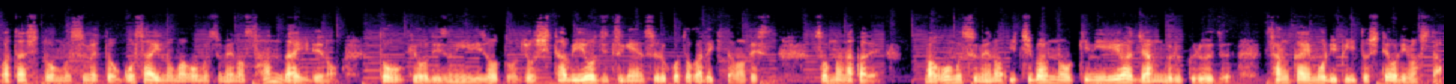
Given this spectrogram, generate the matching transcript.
私と娘と5歳の孫娘の3代での東京ディズニーリゾート女子旅を実現することができたのです。そんな中で、孫娘の一番のお気に入りはジャングルクルーズ。3回もリピートしておりました。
